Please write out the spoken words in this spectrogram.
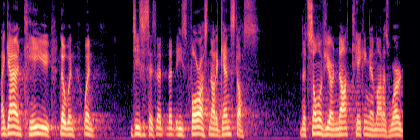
I guarantee you that when, when Jesus says that, that he's for us, not against us, that some of you are not taking him at his word.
